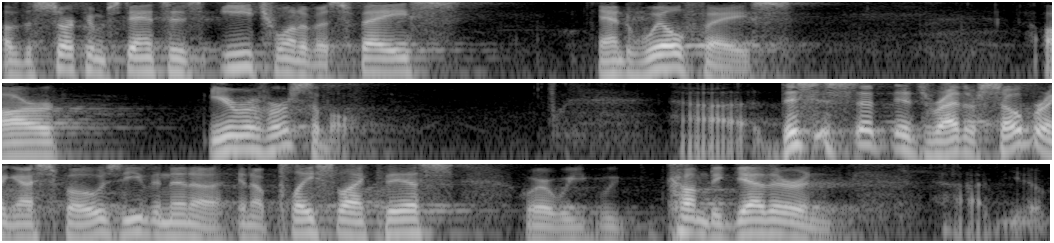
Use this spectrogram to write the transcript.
of the circumstances each one of us face and will face are irreversible. This is it's rather sobering, I suppose, even in a, in a place like this where we, we come together and uh, you know,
